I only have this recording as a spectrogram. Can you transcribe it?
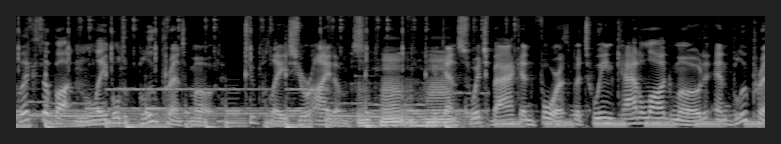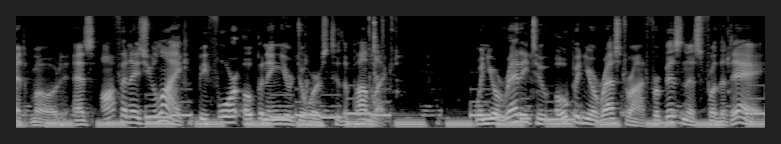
click the button labeled Blueprint Mode to place your items. Mm-hmm, mm-hmm. You can switch back and forth between Catalog Mode and Blueprint Mode as often as you like before opening your doors to the public. When you're ready to open your restaurant for business for the day,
